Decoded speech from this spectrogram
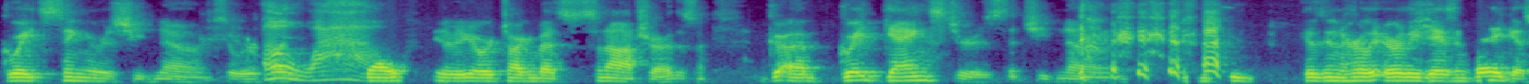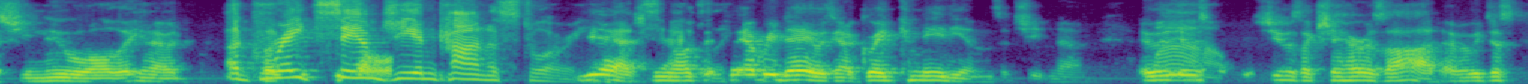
great singers she'd known so we were Oh wow! about, you know, you were talking about Sinatra this uh, great gangsters that she'd known because in her early, days in Vegas she knew all the you know A great Sam. Giancana story. Yes, you know, Exactly. every day was you know great comedians that she'd known. It was, it was Wow. She was like Scheherazade. I mean, we just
